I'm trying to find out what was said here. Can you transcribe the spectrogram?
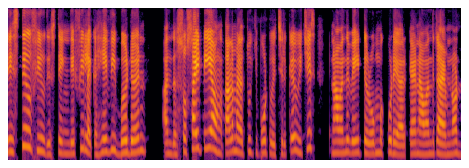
they still feel this thing. They feel like a heavy burden. அந்த சொசைட்டியே அவங்க தலை மேல தூக்கி போட்டு வச்சிருக்கு விச் இஸ் நான் வந்து வெயிட் ரொம்ப கூடையா இருக்கேன். நான் வந்துட்டு I am not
